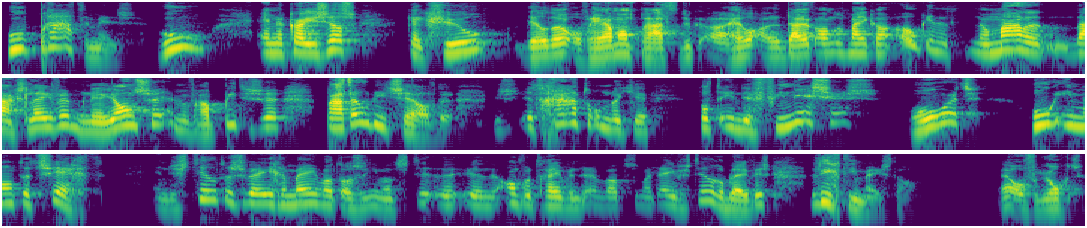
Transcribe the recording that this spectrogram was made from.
Hoe praten mensen? Hoe? En dan kan je zelfs, kijk, Jules, Deelder of Herman praten natuurlijk eh, heel duidelijk anders, maar je kan ook in het normale dagelijks leven, meneer Jansen en mevrouw Pietersen, praten ook niet hetzelfde. Dus het gaat erom dat je tot in de finesses hoort hoe iemand het zegt. En de stiltes wegen mee, want als iemand stil- eh, een antwoord geeft en wat met even stilgebleven is, liegt hij meestal. Hè, of jokt,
